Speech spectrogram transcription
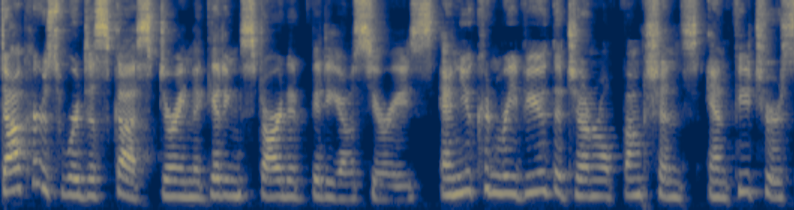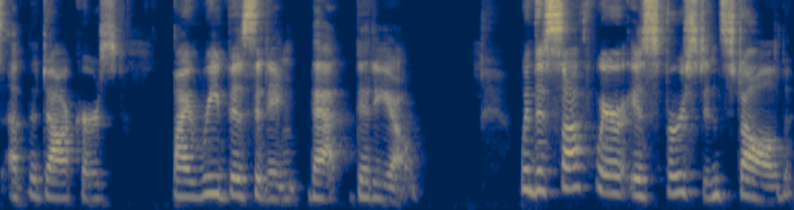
Dockers were discussed during the Getting Started video series, and you can review the general functions and features of the Dockers by revisiting that video. When the software is first installed,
